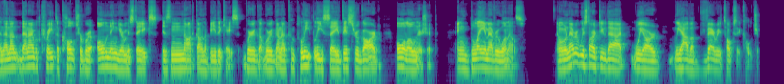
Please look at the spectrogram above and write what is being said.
and then then I would create a culture where owning your mistakes is not going to be the case. We're go- we're going to completely say disregard all ownership and blame everyone else. And whenever we start do that, we are we have a very toxic culture.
